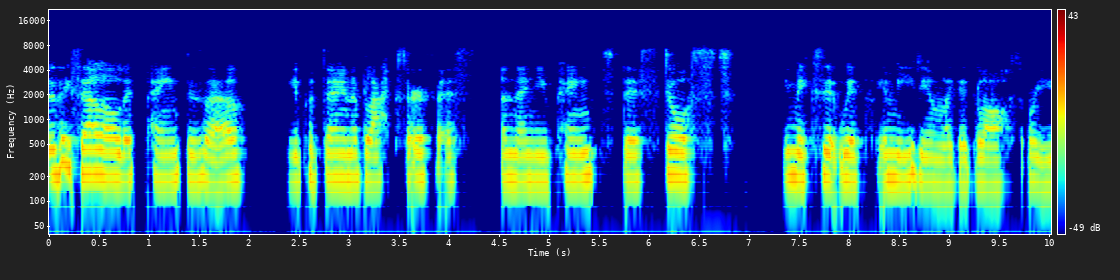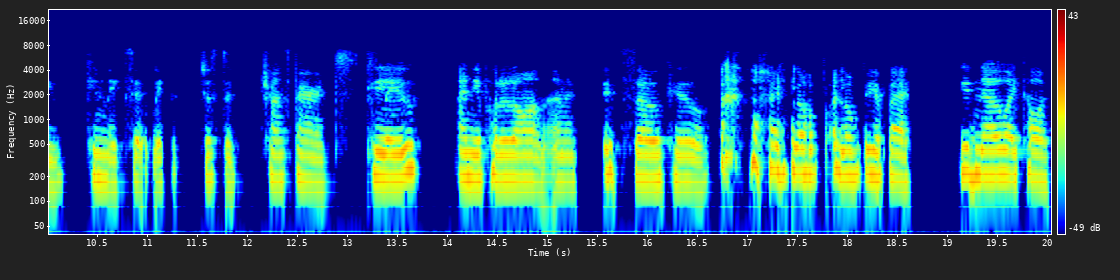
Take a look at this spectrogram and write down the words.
So they sell all this paint as well. You put down a black surface and then you paint this dust. You mix it with a medium like a gloss, or you can mix it with just a transparent glue and you put it on and it it's so cool. I love I love the effect. You know, I taught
